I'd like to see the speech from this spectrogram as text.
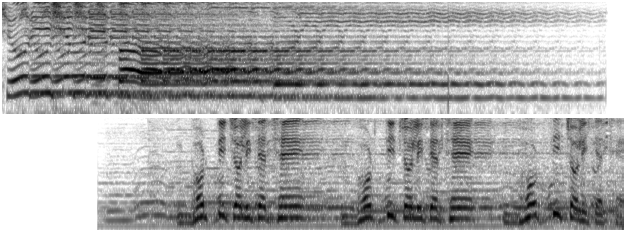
সুরে সুরে ভর্তি চলিতেছে ভর্তি চলিতেছে ভর্তি চলিতেছে।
